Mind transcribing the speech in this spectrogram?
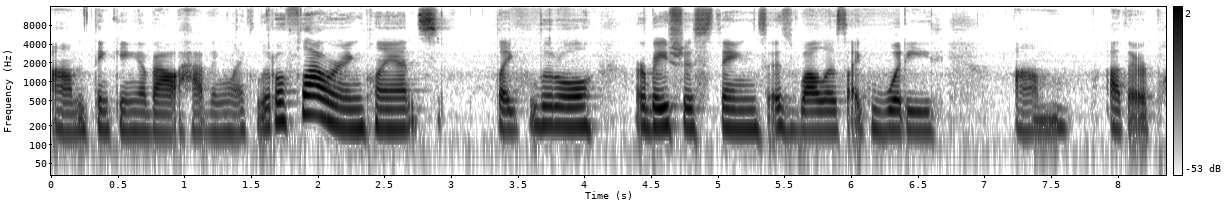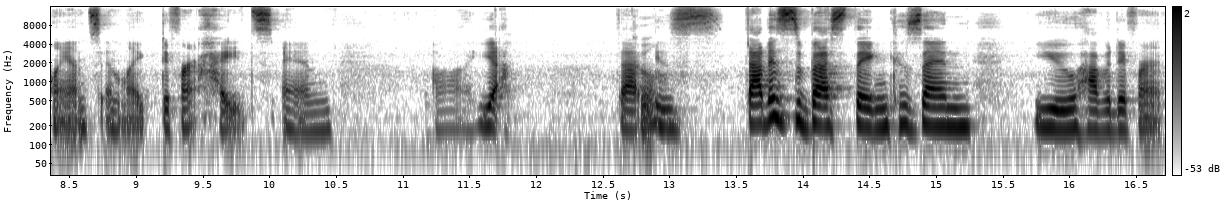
um, thinking about having like little flowering plants, like little herbaceous things, as well as like woody um, other plants in like different heights and uh, yeah that cool. is that is the best thing because then you have a different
